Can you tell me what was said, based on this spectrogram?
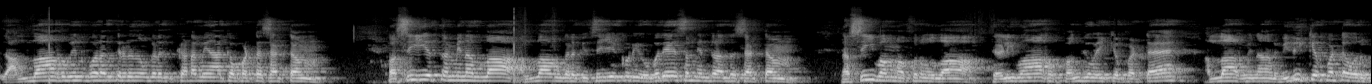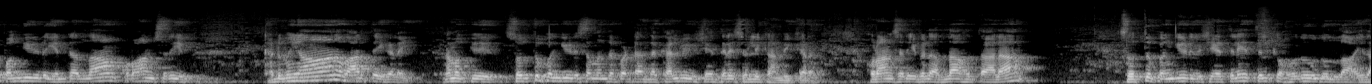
இது அல்லாஹுவின் புறத்திலிருந்து உங்களுக்கு கடமையாக்கப்பட்ட சட்டம். வசீயத்தம் மின் அல்லாஹ். அல்லாஹ் உங்களுக்கு செய்யக்கூடிய உபதேசம் என்ற அந்த சட்டம். நசீபம் மஃபரூலா தெளிவாக பங்கு வைக்கப்பட்ட அல்லாஹுவினால் விதிக்கப்பட்ட ஒரு பங்கீடு என்றெல்லாம் குரான் ஷரீஃப் கடுமையான வார்த்தைகளை நமக்கு சொத்து பங்கீடு சம்பந்தப்பட்ட அந்த கல்வி விஷயத்திலே சொல்லி காண்பிக்கிறது. குரான் ஷரீஃபில் அல்லாஹு தாலா சொத்து பங்கீடு விஷயத்திலே தில்க ஹுதூதுல்லா இது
